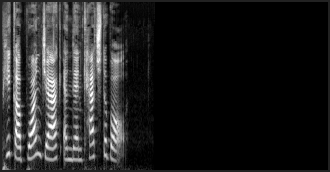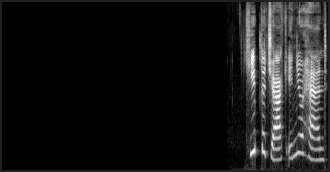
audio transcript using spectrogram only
Pick up one jack and then catch the ball. Keep the jack in your hand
